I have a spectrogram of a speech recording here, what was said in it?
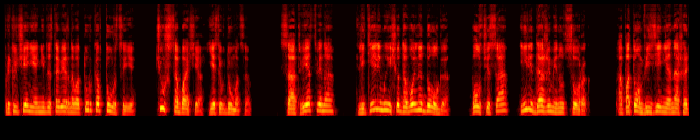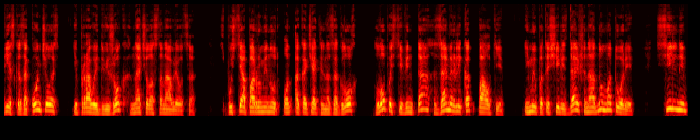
Приключения недостоверного турка в Турции. Чушь собачья, если вдуматься. Соответственно, летели мы еще довольно долго. Полчаса или даже минут сорок. А потом везение наше резко закончилось, и правый движок начал останавливаться. Спустя пару минут он окончательно заглох, лопасти винта замерли как палки, и мы потащились дальше на одном моторе, сильным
